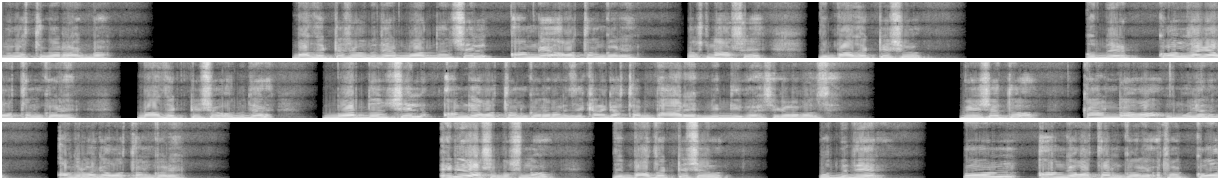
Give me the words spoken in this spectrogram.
মুখস্থ করে রাখবা। বাজেট টিস্যু উদ্ভিদের বর্ধনশীল অঙ্গে অবস্থান করে। প্রশ্ন আসে যে বাজেট টিস্যু উদ্ভিদের কোন জায়গায় অবস্থান করে? বাজেট টিস্যু উদ্ভিদের বর্ধনশীল অঙ্গে অবস্থান করে মানে যেখানে গাছটা বাড়ে, বৃদ্ধি পায় সেখানে বলছে। বিশেষত কাণ্ড ও মূলের অগ্রভাগে অবস্থান করে। এটিও আসে প্রশ্ন যে বাজক টিস্যু উদ্ভিদের কোন অঙ্গে অবস্থান করে অথবা কোন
